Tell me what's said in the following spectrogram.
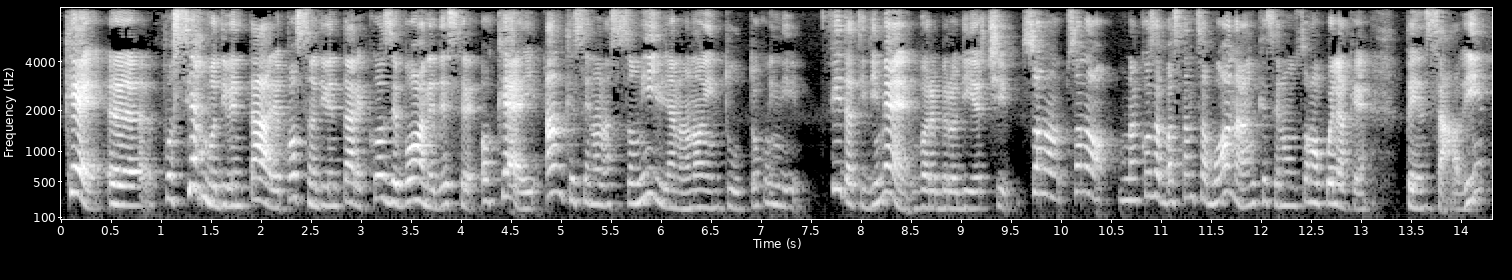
che eh, possiamo diventare, possono diventare cose buone ed essere ok, anche se non assomigliano a noi in tutto, quindi fidati di me, vorrebbero dirci, sono, sono una cosa abbastanza buona anche se non sono quella che pensavi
